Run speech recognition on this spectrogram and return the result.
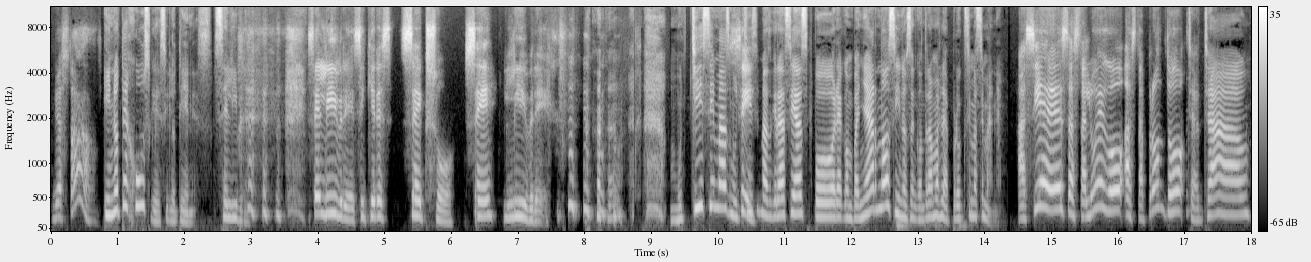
ya está. Y no te juzgues si lo tienes. Sé libre. Sé libre si quieres sexo. Sé libre. Muchísimas, Sí. muchísimas gracias por acompañarnos y nos encontramos la próxima semana. Así es, hasta luego, hasta pronto. Chao, chao.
